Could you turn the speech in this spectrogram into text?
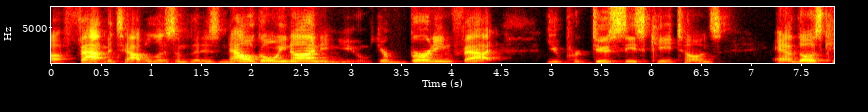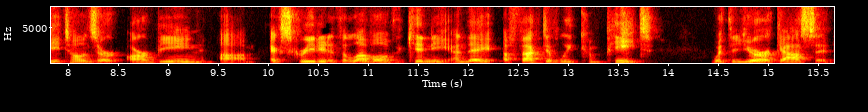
uh, fat metabolism that is now going on in you. You're burning fat. You produce these ketones, and those ketones are, are being um, excreted at the level of the kidney, and they effectively compete with the uric acid.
